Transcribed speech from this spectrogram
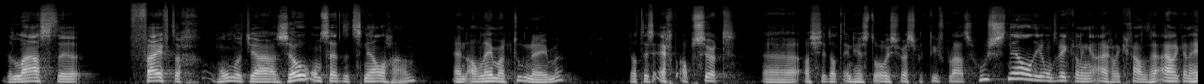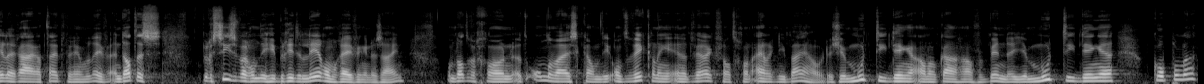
de laatste 50, 100 jaar zo ontzettend snel gaan en alleen maar toenemen. Dat is echt absurd. Uh, als je dat in historisch perspectief plaatst, hoe snel die ontwikkelingen eigenlijk gaan. Het is eigenlijk een hele rare tijd waarin we leven. En dat is precies waarom die hybride leeromgevingen er zijn. Omdat we gewoon, het onderwijs kan die ontwikkelingen in het werkveld gewoon eigenlijk niet bijhouden. Dus je moet die dingen aan elkaar gaan verbinden. Je moet die dingen koppelen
